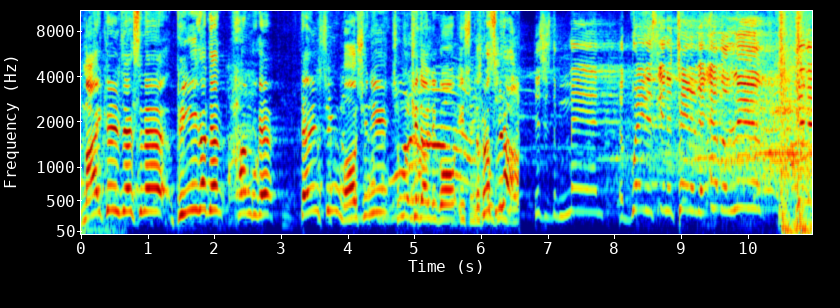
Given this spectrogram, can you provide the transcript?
마이클 잭슨의 빙의가 된 한국의 댄싱 머신이 기다리고 있습니다. 그렇습니다. This is the man, the greatest entertainer that ever lived. Give it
